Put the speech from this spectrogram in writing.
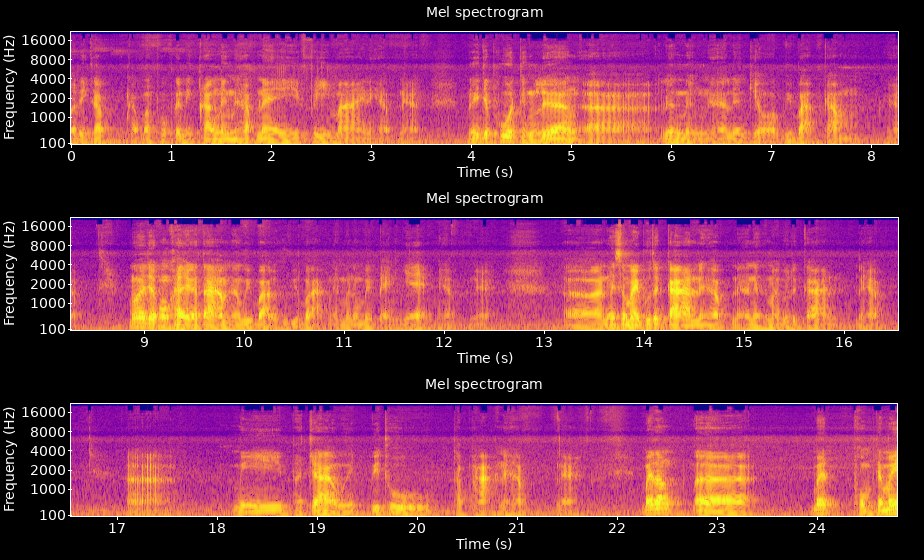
วัสดีครับ กลับมาพบกันอีกครั้งหนึ่งนะครับในฟรีมายนะครับนะวันนี้จะพูดถึงเรื่องเอเรื่องหนึ่งนะฮะเรื่องเกี่ยวกับวิบากกรรมนะครับไม่ว่าจะของใครก็ตามนะวิบากก็คือวิบากนะไม่ต้องไปแบ่งแยกนะครับนะในสมัยพุทธกาลนะครับนะในสมัยพุทธกาลนะครับมีพระเจ้าวิวทูทัพพะนะครับนะไม่ต้องเอ่อไม่ผมจะไม่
